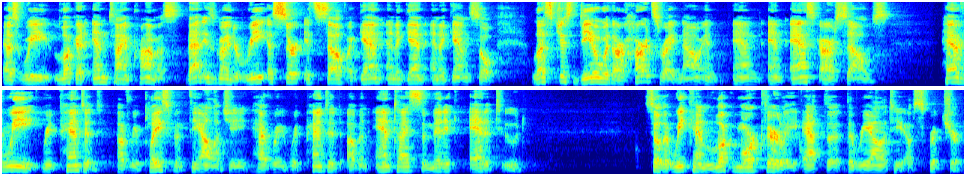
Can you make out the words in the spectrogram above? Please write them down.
as we look at end time promise, that is going to reassert itself again and again and again. So let's just deal with our hearts right now and, and, and ask ourselves have we repented of replacement theology? Have we repented of an anti Semitic attitude? so that we can look more clearly at the, the reality of Scripture.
